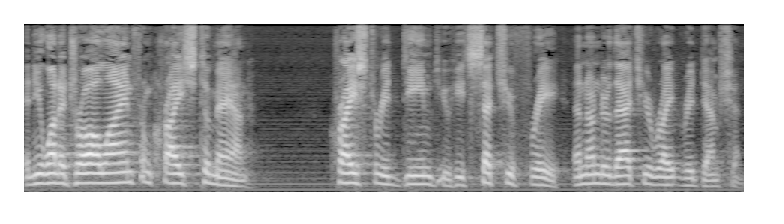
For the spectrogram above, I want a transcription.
And you want to draw a line from Christ to man. Christ redeemed you. He set you free. And under that you write redemption.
